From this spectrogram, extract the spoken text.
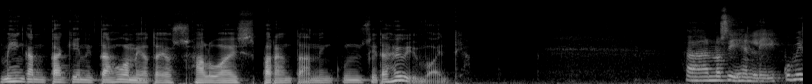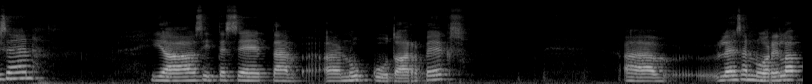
mihin kannattaa kiinnittää huomiota, jos haluaisi parantaa niin kuin sitä hyvinvointia? No siihen liikkumiseen. Ja sitten se, että nukkuu tarpeeksi. Yleensä nuorilla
